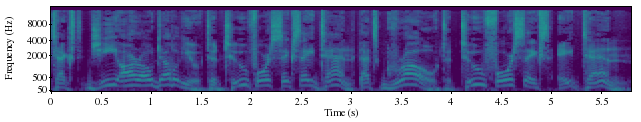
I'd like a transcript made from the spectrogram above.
Text G-R-O-W to 246810. That's GROW to 246810.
